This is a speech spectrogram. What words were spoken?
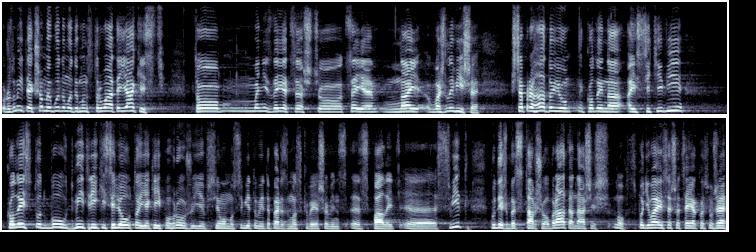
Розумієте, якщо ми будемо демонструвати якість, то мені здається, що це є найважливіше. Ще пригадую, коли на ICTV Колись тут був Дмитрій Кісельов, той, який погрожує всьому світові тепер з Москви, що він е, спалить е, світ. Куди ж без старшого брата наші ж, ну, сподіваюся, що це якось вже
